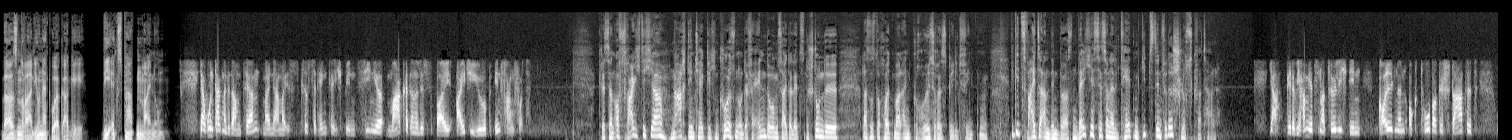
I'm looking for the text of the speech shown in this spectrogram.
Börsenradio Network AG. Die Expertenmeinung. Ja, guten Tag, meine Damen und Herren. Mein Name ist Christian Henke. Ich bin Senior Market Analyst bei IG Europe in Frankfurt. Christian, oft frage ich dich ja nach den täglichen Kursen und der Veränderung seit der letzten Stunde. Lass uns doch heute mal ein größeres Bild finden. Wie geht's weiter an den Börsen? Welche Saisonalitäten gibt's denn für das Schlussquartal? Ja, Peter, wir haben jetzt natürlich den goldenen Oktober gestartet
